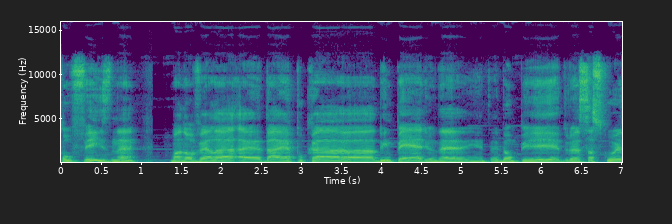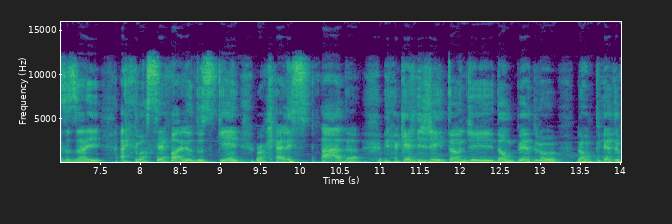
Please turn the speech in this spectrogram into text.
Ou fez, né? Uma novela é, da época do Império, né? É, Dom Pedro, essas coisas aí. Aí você olha o dos Ken com aquela espada, aquele jeitão de Dom Pedro, Dom Pedro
